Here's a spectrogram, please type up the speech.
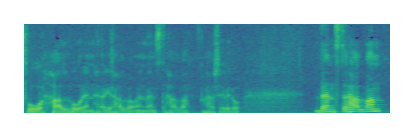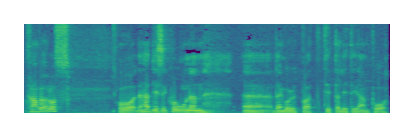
två halvor, en höger halva och en vänster halva. Och här ser vi då vänsterhalvan framför oss. Och den här dissektionen eh, den går ut på att titta lite grann på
